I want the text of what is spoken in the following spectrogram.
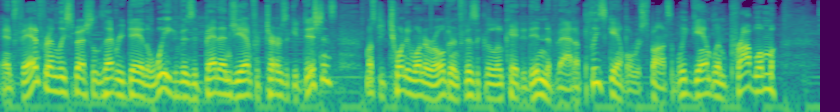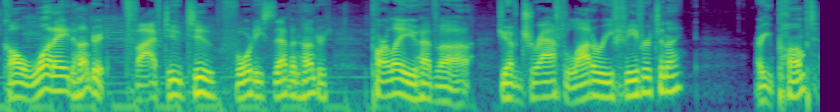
and fan friendly specials every day of the week. Visit BetMGM for terms and conditions. Must be 21 or older and physically located in Nevada. Please gamble responsibly. Gambling problem? Call 1 800 522 4700. Parlay, you have, uh, do you have draft lottery fever tonight? Are you pumped?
